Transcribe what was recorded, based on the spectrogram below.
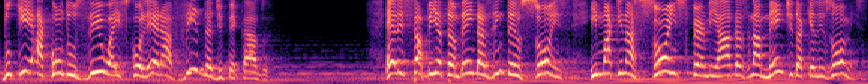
do que a conduziu a escolher a vida de pecado. Ele sabia também das intenções e maquinações permeadas na mente daqueles homens.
